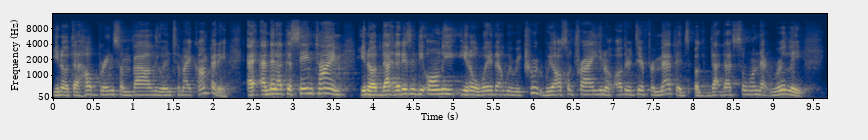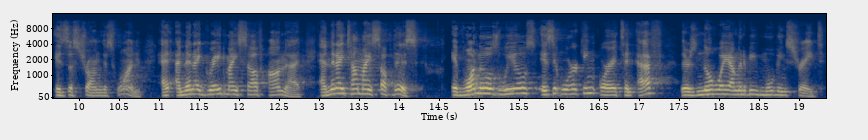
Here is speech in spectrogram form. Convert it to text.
you know to help bring some value into my company? And, and, then at the same time you know that, that isn't the only you know way that we recruit. We also try you know other different methods but that, that's the one that really is the strongest one. And, and then i grade myself on that. And then i tell myself this if one of those wheels isn't working or it's an f there's no way i'm going to be moving straight.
